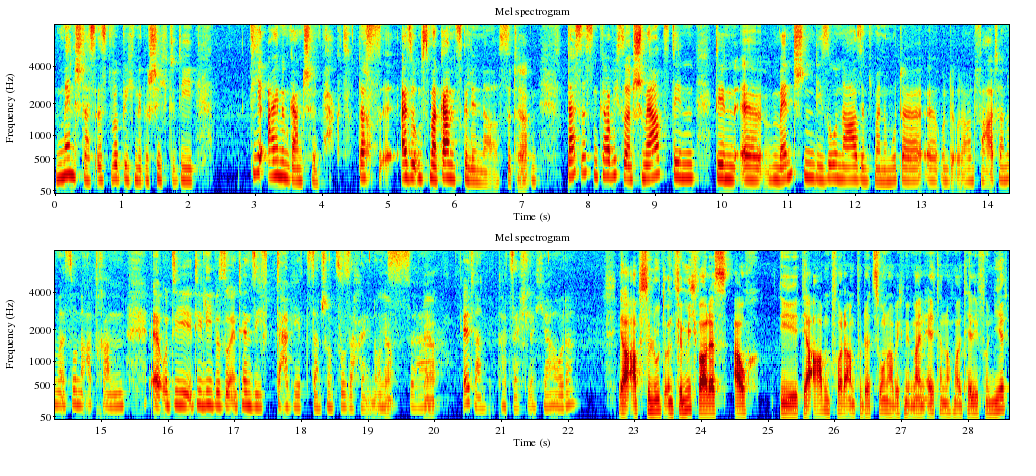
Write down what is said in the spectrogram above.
Mensch, das ist wirklich eine Geschichte, die, die einen ganz schön packt. Das, ja. Also um es mal ganz gelinde auszudrücken. Ja das ist, glaube ich, so ein Schmerz, den, den äh, Menschen, die so nah sind, meine Mutter äh, und, oder ein Vater, ne, man ist so nah dran äh, und die, die Liebe so intensiv, da geht es dann schon zur Sache in uns ja, äh, ja. Eltern tatsächlich, ja, oder? Ja, absolut. Und für mich war das auch die, der Abend vor der Amputation, habe ich mit meinen Eltern nochmal telefoniert,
